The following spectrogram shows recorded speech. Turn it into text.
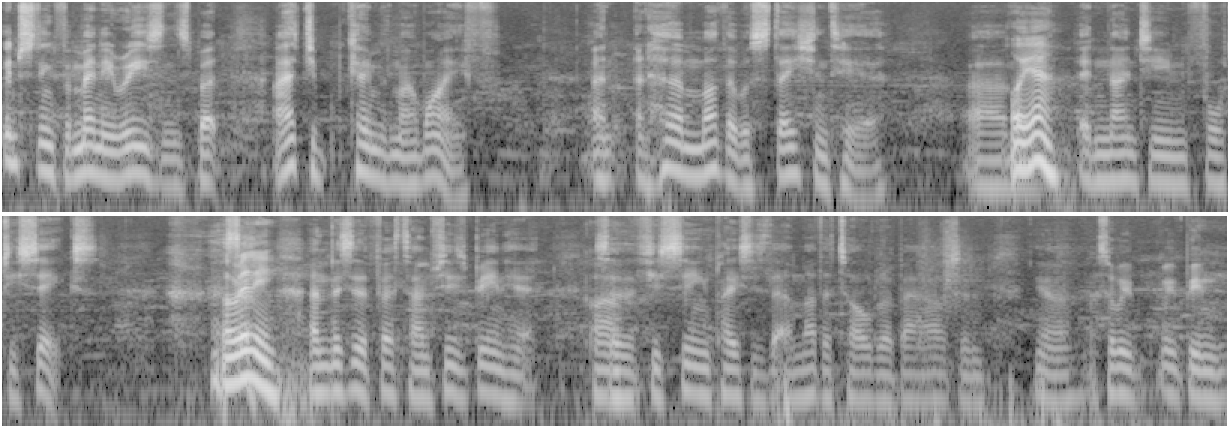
interesting for many reasons. But I actually came with my wife, and and her mother was stationed here. Um, Oh, yeah. In 1946, Oh, really? and this is the first time she's been here. So Wow. that she's seeing places that her mother told her about, and you know, so we we've been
